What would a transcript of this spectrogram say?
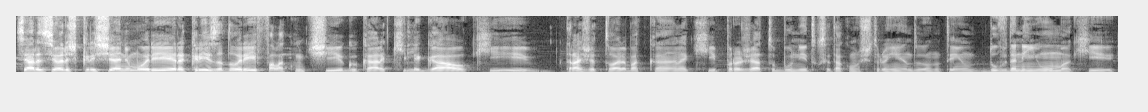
Senhoras e senhores, Cristiane Moreira, Cris, adorei falar contigo, cara. Que legal, que trajetória bacana, que projeto bonito que você está construindo. Não tenho dúvida nenhuma que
